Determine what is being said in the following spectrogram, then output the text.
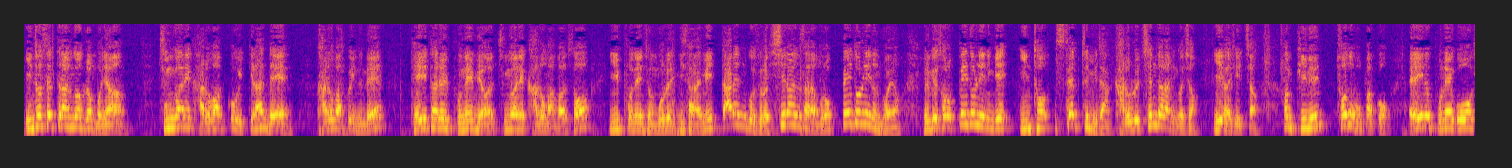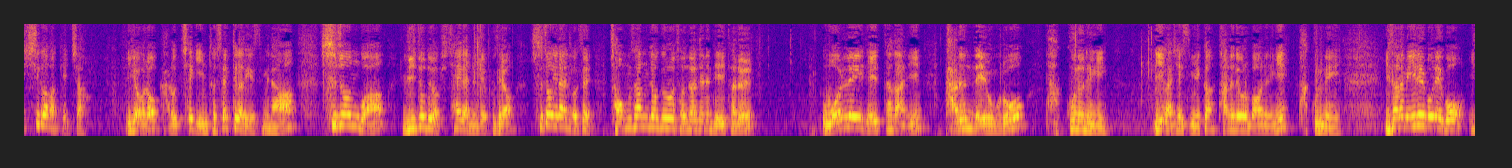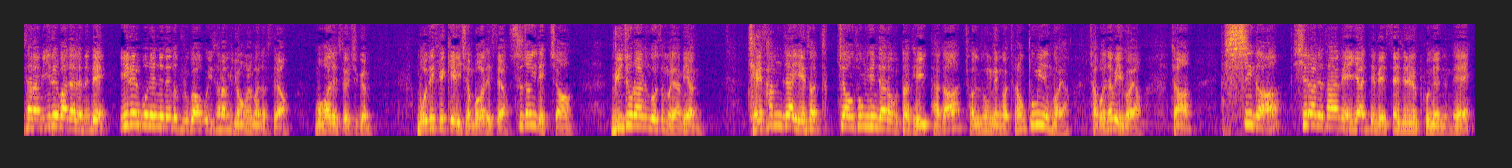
인터셉트라는 건 그럼 뭐냐? 중간에 가로막고 있긴 한데, 가로막고 있는데, 데이터를 보내면 중간에 가로막아서 이 보낸 정보를 이 사람이 다른 곳으로, 싫어하는 사람으로 빼돌리는 거예요. 이렇게 서로 빼돌리는 게 인터셉트입니다. 가로를 챈다는 거죠. 이해가시겠죠? 그럼 B는 저도 못 받고, A는 보내고 C가 받겠죠. 이게 바로 가로책 인터셉트가 되겠습니다. 수전과 위조도 역시 차이가 있는데 보세요. 수전이라는 것은 정상적으로 전달되는 데이터를 원래의 데이터가 아닌 다른 내용으로 바꾸는 행위. 이해가시겠습니까? 다른 내용으로 뭐하는 행위? 바꾸는 행위. 이 사람이 1을 보내고 이 사람이 1을 받아야 되는데 1을 보냈는데도 불구하고 이 사람이 0을 받았어요. 뭐가 됐어요 지금? 모디피케이션 뭐가 됐어요? 수정이 됐죠. 위조라는 것은 뭐냐면 제3자에 의해서 특정 송신자로부터 데이터가 전송된 것처럼 꾸미는 거예요. 자 뭐냐면 이거예요. 자 C가 C라는 사람이 A한테 메시지를 보냈는데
